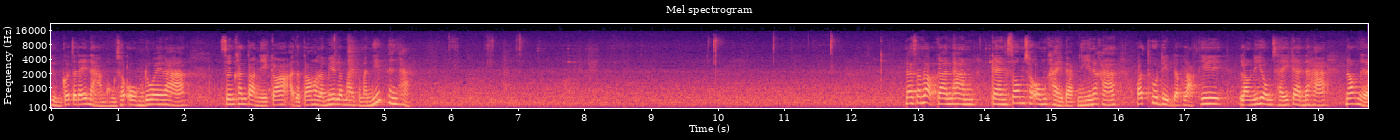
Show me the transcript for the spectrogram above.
ถึงก็จะได้หนามของชะอมด้วยนะคะ ซึ่งขั้นตอนนี้ก็อาจจะต้องละเมียดละไมกับมันนิดนึงค่ะ และสำหรับการทำแกงส้มชะอมไข่แบบนี้นะคะ วัตถุดิบหลักๆที่ เรานิยมใช้กันนะคะ นอกเหนือ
